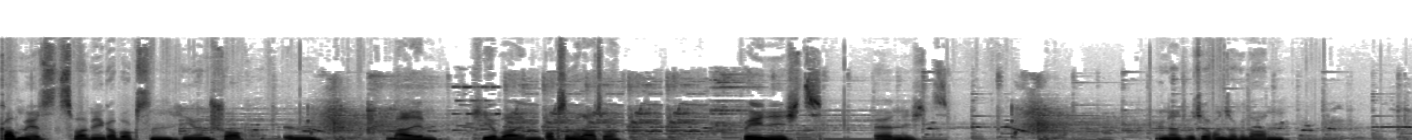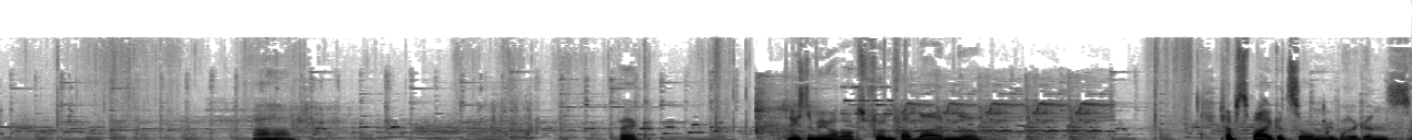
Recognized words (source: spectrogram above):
Ich kaufe mir jetzt zwei Megaboxen hier im Shop. In meinem, hier beim Boxsimulator. W nichts. Äh, nichts. Inhalt wird heruntergeladen. Aha. Weg. Nächste Megabox. Fünf verbleibende. Ich habe Spike gezogen übrigens.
